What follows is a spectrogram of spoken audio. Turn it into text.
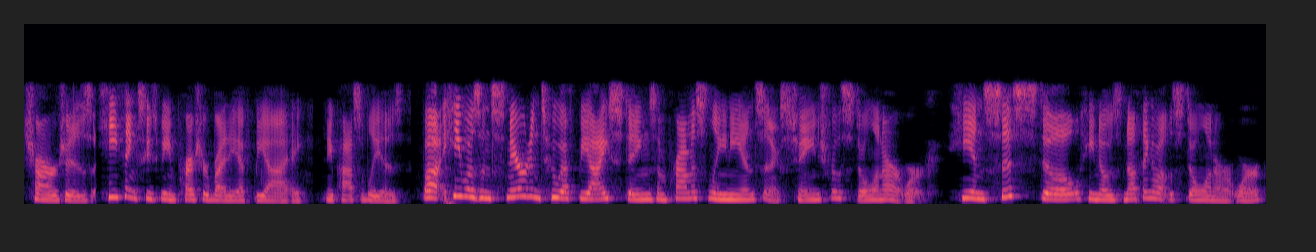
charges. He thinks he's being pressured by the FBI, and he possibly is. But he was ensnared in two FBI stings and promised lenience in exchange for the stolen artwork. He insists still he knows nothing about the stolen artwork.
